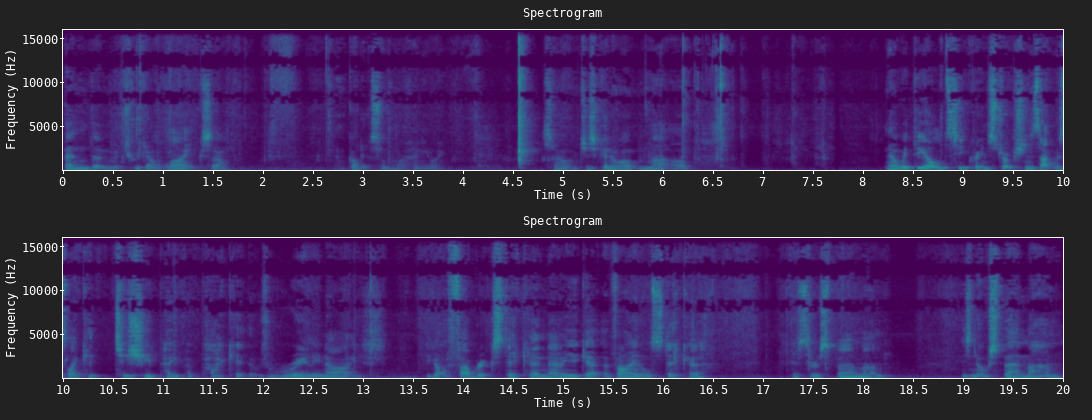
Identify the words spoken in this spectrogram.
bend them, which we don't like. So I've got it somewhere anyway. So I'm just going to open that up. Now with the old secret instructions, that was like a tissue paper packet that was really nice. You got a fabric sticker, now you get a vinyl sticker. Is there a spare man? There's no spare man.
